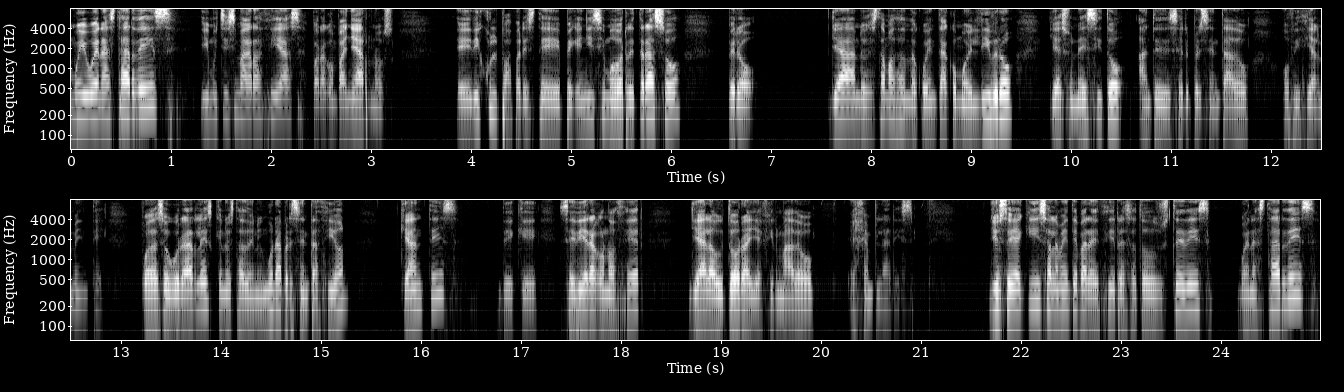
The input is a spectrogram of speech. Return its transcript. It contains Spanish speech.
Muy buenas tardes y muchísimas gracias por acompañarnos. Eh, disculpas por este pequeñísimo retraso, pero ya nos estamos dando cuenta como el libro ya es un éxito antes de ser presentado oficialmente. Puedo asegurarles que no he estado en ninguna presentación que antes de que se diera a conocer ya la autora haya firmado ejemplares. Yo estoy aquí solamente para decirles a todos ustedes buenas tardes,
